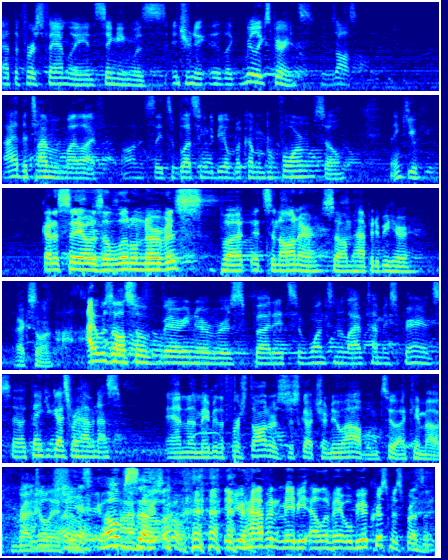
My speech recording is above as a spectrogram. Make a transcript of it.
at the first family and singing was interesting. uh, Like real experience. It was awesome. I had the time of my life. Honestly, it's a blessing to be able to come and perform. So, thank you. Gotta say, I was a little nervous, but it's an honor, so I'm happy to be here. Excellent. I was also very nervous, but it's a once in a lifetime experience. So thank you guys for having us. And uh, maybe the First Daughters just got your new album too. I came out. Congratulations. We hope so. if you haven't, maybe Elevate will be a Christmas present.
